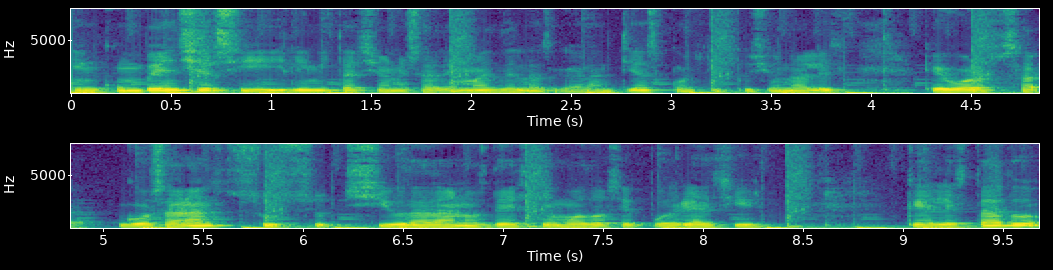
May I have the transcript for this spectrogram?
incumbencias y limitaciones, además de las garantías constitucionales que gozarán sus ciudadanos. De este modo se podría decir que el Estado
